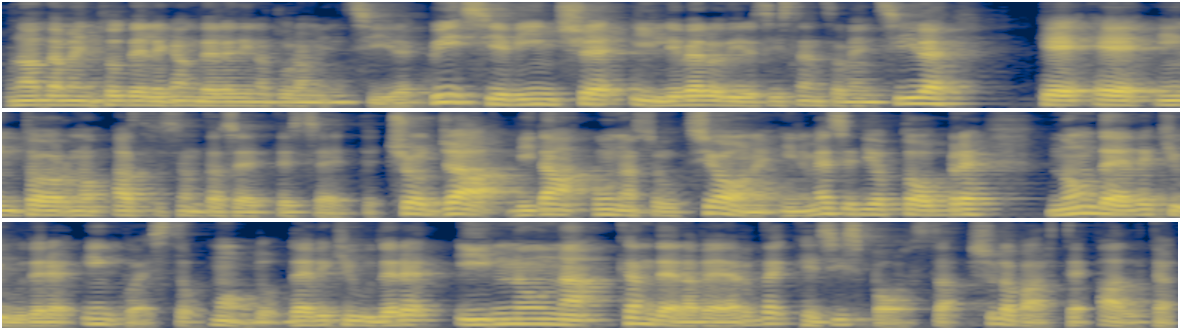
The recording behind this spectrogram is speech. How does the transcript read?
un andamento delle candele di natura mensile. Qui si evince il livello di resistenza mensile che è intorno a 67,7. Ciò già vi dà una soluzione. Il mese di ottobre non deve chiudere in questo modo, deve chiudere in una candela verde che si sposta sulla parte alta.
